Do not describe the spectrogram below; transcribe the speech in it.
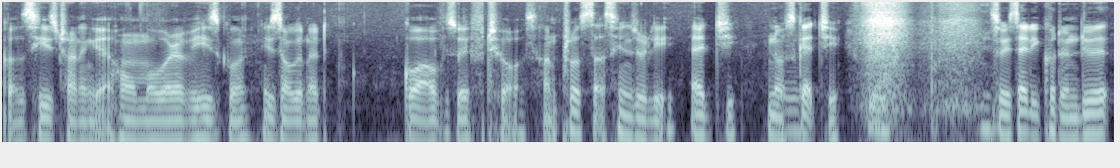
because he's trying to get home or wherever he's going. He's not going to go out of his way for two hours. And plus, that seems really edgy, you know, Mm. sketchy. So he said he couldn't do it.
